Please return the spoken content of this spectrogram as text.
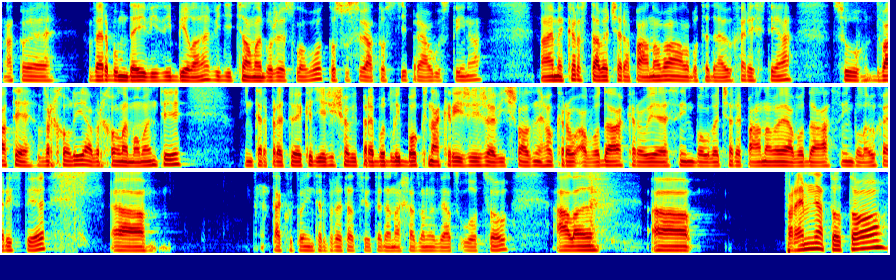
A to je verbum dei visibile, viditeľné Božie slovo, to sú sviatosti pre Augustína. Najmä krsta Večera pánova, alebo teda Eucharistia, sú dva tie vrcholy a vrcholné momenty. Interpretuje, keď Ježišovi prebodli bok na kríži, že vyšla z neho krv a voda. Krv je symbol Večere pánovej a voda symbol Eucharistie. A takúto interpretáciu teda nachádzame viac u otcov. Ale a pre mňa toto,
